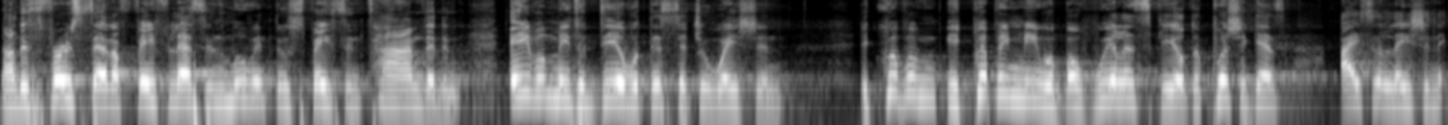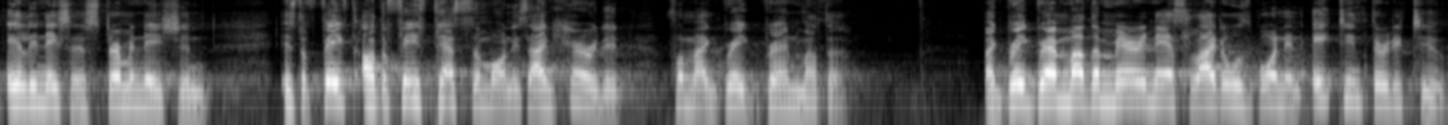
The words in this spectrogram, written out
Now, this first set of faith lessons moving through space and time that enabled me to deal with this situation, equipping, equipping me with both will and skill to push against isolation, alienation, and extermination is the faith, are the faith testimonies I inherited from my great grandmother. My great grandmother, Mary Nance Lytle, was born in 1832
